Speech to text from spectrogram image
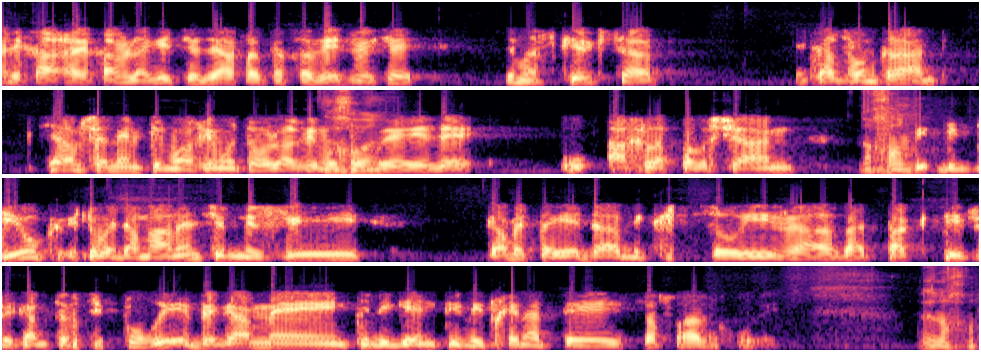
אני חייב- אני חייב להגיד שזה אחלה תחזית, ושזה מזכיר קצת את אברהם קרנט. שלא משנה אם אתם אוהבים אותו או לא אוהבים אותו, נכון. וזה, הוא אחלה פרשן. נכון. בדיוק, זאת אומרת, המאמן שמביא גם את הידע המקצועי וה, והטקטי וגם את הסיפורי וגם אה, אינטליגנטי מבחינת אה, שפה וכולי. זה נכון.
